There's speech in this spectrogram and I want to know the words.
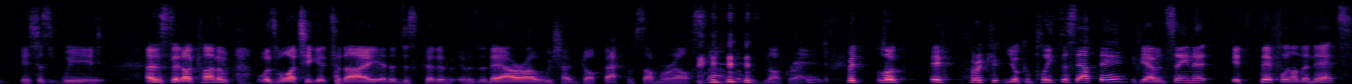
it's just weird. As I said, I kind of was watching it today, and it just kind of it was an hour I wish I'd got back from somewhere else. Um, it was not great. But look, if for your completists out there, if you haven't seen it, it's definitely on the net.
